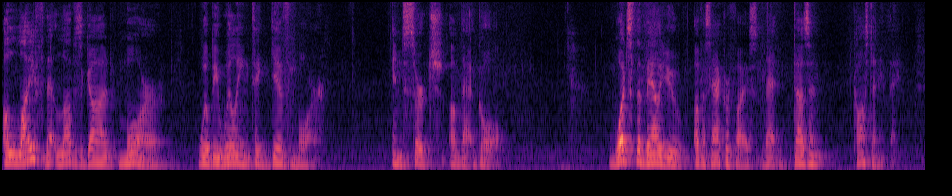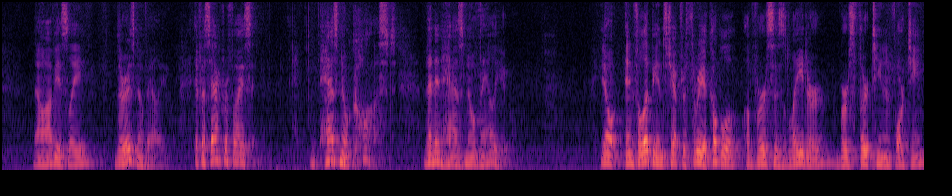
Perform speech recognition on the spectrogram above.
A life that loves God more will be willing to give more in search of that goal. What's the value of a sacrifice that doesn't cost anything? Now, obviously, there is no value. If a sacrifice has no cost, then it has no value. You know, in Philippians chapter 3, a couple of verses later, verse 13 and 14,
